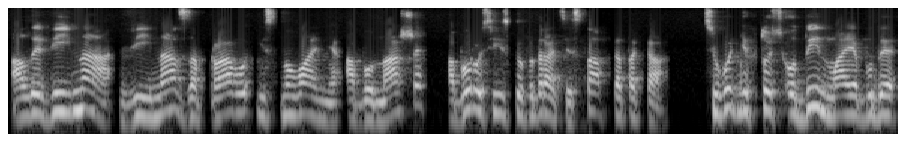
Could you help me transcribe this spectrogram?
Але війна, війна за право існування або наше, або Російської Федерації. Ставка така: сьогодні хтось один має буде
